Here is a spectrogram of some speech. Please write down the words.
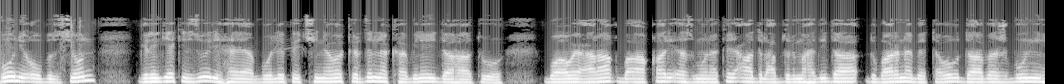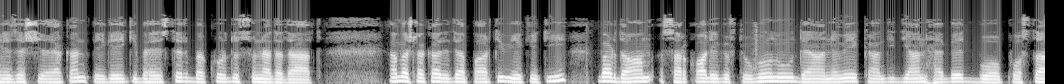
بۆنی ئۆپزیسیۆن گرنگیەکی زۆری هەیە بۆ لێپێچینەوەکردن لە کابینەی داهاتوو بۆ ئەوەی عراق بە ئاقاری ئەزمونونەکەی عادل عبدمەهدیدا دووبارە نەبێتەوە و دابەشبوونی هێزە شیعەکان پێگەیەکی بەهێزتر بە کورد و سونە دەدات. ئەمەش لە کاتێدا پارتی و یەکێتی بەردەوام سەرقاڵی گفتوگۆن و دەیانەوێت کاندیدیان هەبێت بۆ پۆستە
